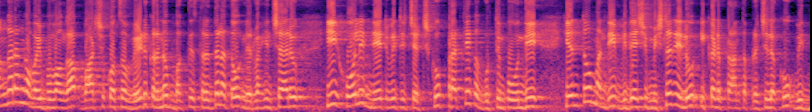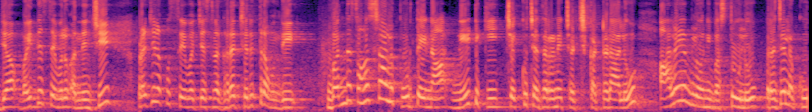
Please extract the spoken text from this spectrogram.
అంగరంగ వైభవంగా వార్షికోత్సవ వేడుకలను భక్తి శ్రద్ధలతో నిర్వహించారు. ఈ హోలీ నేటివిటీ చర్చ్కు ప్రత్యేక గుర్తింపు ఉంది. ఎంతో మంది విదేశీ మిషనరీలు ఇక్కడి ప్రాంత ప్రజలకు విద్య వైద్య సేవలు అందించి ప్రజలకు సేవ చేసిన ఘన చరిత్ర ఉంది. వంద సంవత్సరాలు పూర్తయిన నేటికి చెక్కు చెదరని చర్చ్ కట్టడాలు ఆలయంలోని వస్తువులు ప్రజలకు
